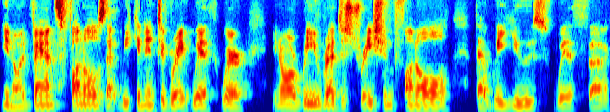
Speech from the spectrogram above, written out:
you know advanced funnels that we can integrate with, where you know a re-registration funnel that we use with uh,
